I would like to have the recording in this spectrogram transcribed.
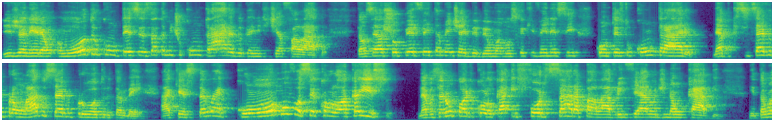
de janeiro. É um outro contexto, exatamente o contrário do que a gente tinha falado. Então você achou perfeitamente aí, Bebê, uma música que vem nesse contexto contrário, né? Porque se serve para um lado, serve para o outro também. A questão é como você coloca isso. Né? Você não pode colocar e forçar a palavra, enfiar onde não cabe. Então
